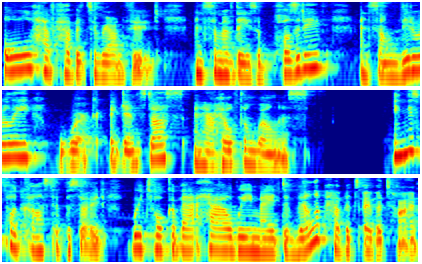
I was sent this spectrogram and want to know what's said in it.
all have habits around food, and some of these are positive, and some literally work against us and our health and wellness. In this podcast episode, we talk about how we may develop habits over time,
